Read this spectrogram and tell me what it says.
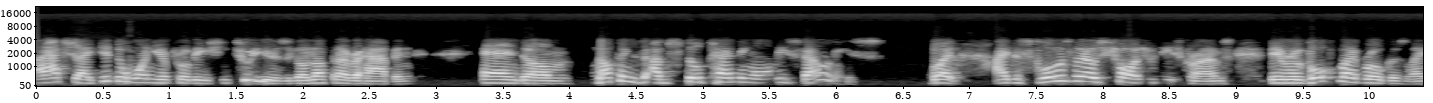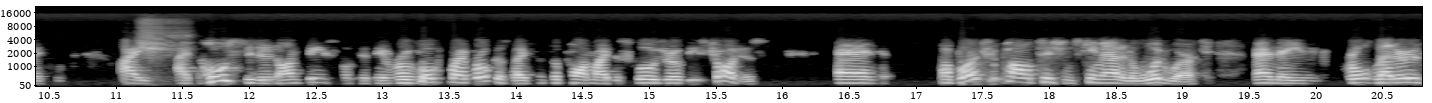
actually I did the one year probation two years ago. Nothing ever happened, and um, nothing's. I'm still pending all these felonies. But I disclosed that I was charged with these crimes. They revoked my broker's license. I, I posted it on Facebook that they revoked my broker's license upon my disclosure of these charges. And a bunch of politicians came out of the woodwork and they wrote letters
